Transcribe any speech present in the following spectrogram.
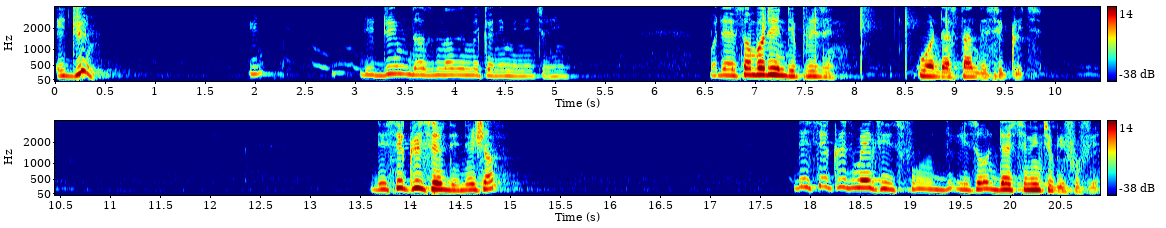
a dream, the dream does, doesn't make any meaning to him. But there's somebody in the prison who understands the secrets. The secret saved the nation. The secret makes his, his own destiny to be fulfilled.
